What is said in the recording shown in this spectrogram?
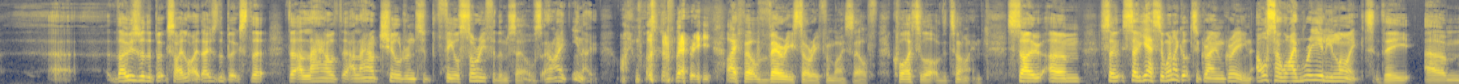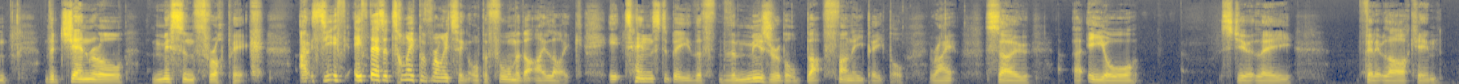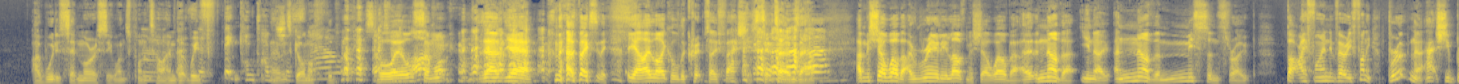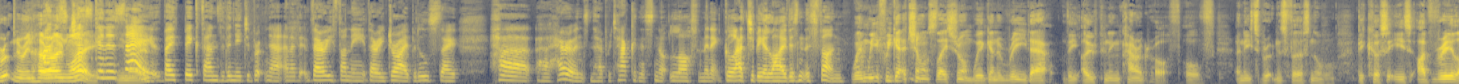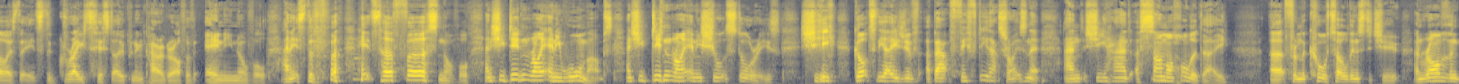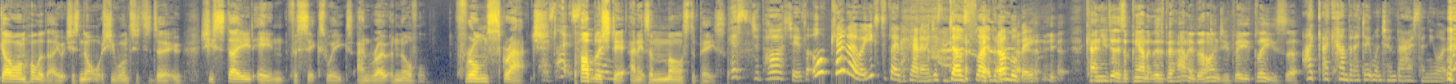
those were the books I liked. Those are the books that that allowed that allowed children to feel sorry for themselves. And I, you know, I was very, I felt very sorry for myself quite a lot of the time. So, um, so, so yeah. So when I got to Graham Greene, also I really liked the um, the general misanthropic. I see if if there's a type of writing or performer that I like, it tends to be the the miserable but funny people, right? So, uh, Eeyore, Stewart Lee, Philip Larkin. I would have said Morrissey once upon a time, but Mm, That's we've a bit uh, it's gone now. off the boil somewhat. So, yeah, basically, yeah. I like all the crypto fascists. It turns out. And Michel Houellebecq, I really love Michel Houellebecq. Uh, Another, you know, another misanthrope, but I find it very funny. Brookner, actually, Brookner in her own way. I was just gonna say, know? both big fans of Anita Brookner, and I think very funny, very dry, but also her her heroines and her protagonists not laugh a minute. Glad to be alive, isn't this fun? When we, if we get a chance later on, we're going to read out the opening paragraph of Anita Brookner's first novel because it is. I've realised that it's the greatest opening paragraph of any novel, and it's the it's her first novel, and she didn't write any warm ups, and she didn't write any short stories. She got to the age of about fifty. That's right, isn't it? And she had a summer holiday uh, from the Courtauld Institute, and rather than go on holiday, which is not what she wanted to do, she stayed in for six weeks and wrote a novel from scratch, like published it, and it's a masterpiece. Pissed at a party. It's like, oh, piano. I used to play the piano, and just does Flight of the Bumblebee. Can you do? There's a piano. There's a piano behind you. Please, please. Uh, I, I can, but I don't want to embarrass anyone.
